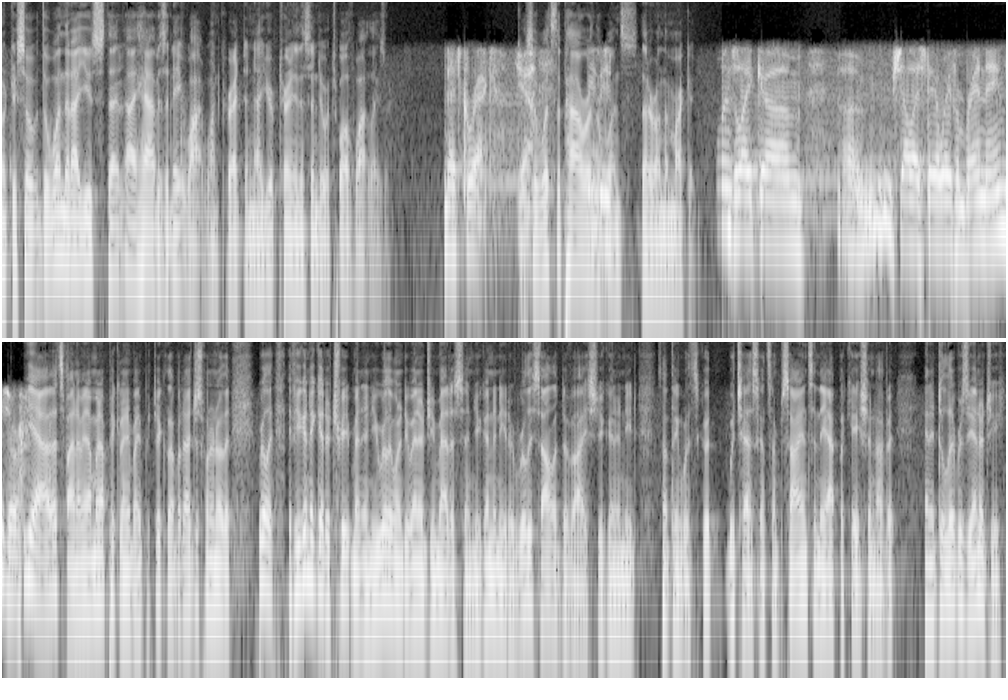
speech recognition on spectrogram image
Okay, so the one that I use that I have is an 8 watt one, correct? And now you're turning this into a 12 watt laser. That's correct. Yeah. So what's the power of the ones that are on the market? Ones like um, um, shall I stay away from brand names or? yeah, that's fine. I mean, I'm not picking anybody in particular, but I just want to know that really, if you're going to get a treatment and you really want to do energy medicine, you're going to need a really solid device. You're going to need something with good, which has got some science in the application of it, and it delivers the energy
